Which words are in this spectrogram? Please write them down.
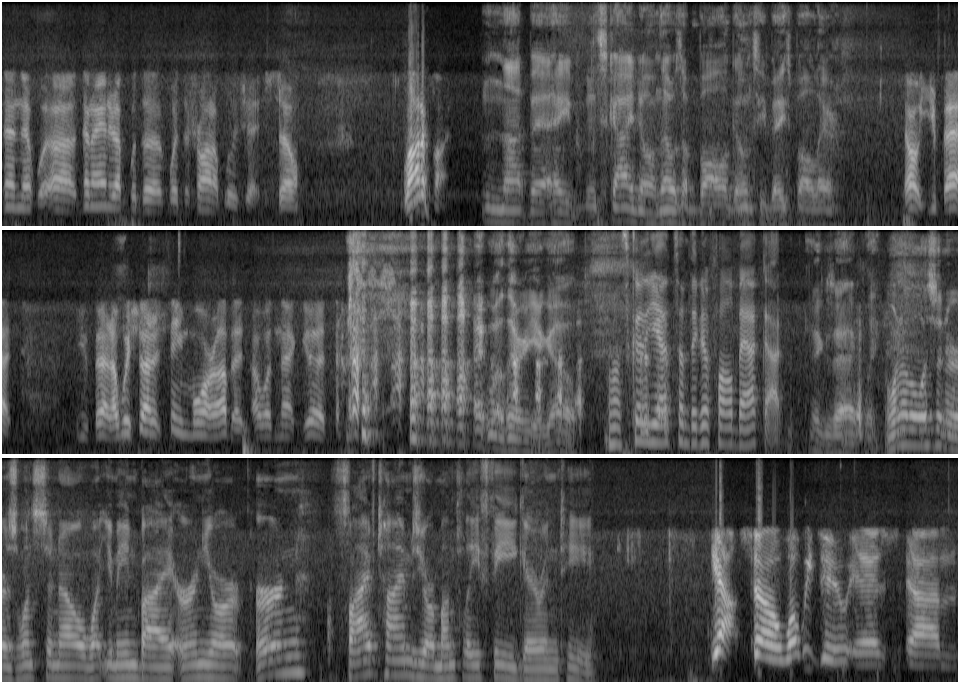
then it, uh, then I ended up with the with the Toronto Blue Jays. So a lot of fun. Not bad. Hey, the Sky Dome, that was a ball going to see baseball there. Oh, you bet, You bet. I wish I'd have seen more of it. I wasn't that good. well, there you go. Well, it's good you had something to fall back on. Exactly. One of the listeners wants to know what you mean by earn your earn five times your monthly fee guarantee. Yeah. So what we do is um,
